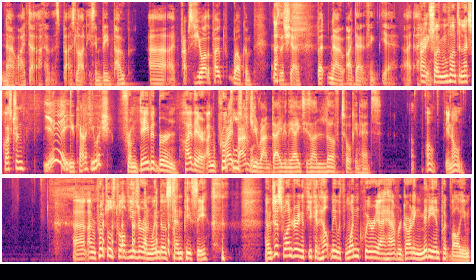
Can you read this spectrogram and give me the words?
No, I, don't- I think that's about as likely as him being Pope. Uh, perhaps if you are the Pope, welcome to the show. But no, I don't think. Yeah, I, I All right, think, shall I move on to the next question? yeah, you can if you wish. From David Byrne. Hi there. I'm a Pro Great Tools. band tw- you ran, Dave, in the eighties. I loved Talking Heads. Oh, you know him. Um, I'm a Pro Tools 12 user on Windows 10 PC. I'm just wondering if you could help me with one query I have regarding MIDI input volume.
